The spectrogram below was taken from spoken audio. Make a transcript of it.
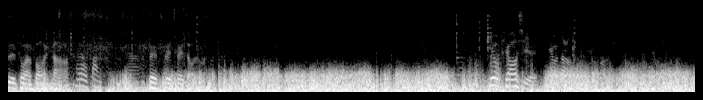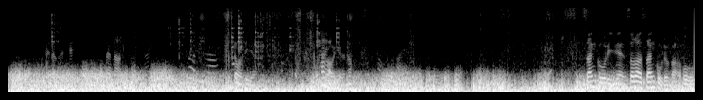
是突然风很大、啊，还有放晴啊，被被吹走了吧？又飘雪，又大风，又放晴，又飘雪。哎，那边，哎，在那里，这么地啊？它好远哦。山谷里面受到山谷的保护，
